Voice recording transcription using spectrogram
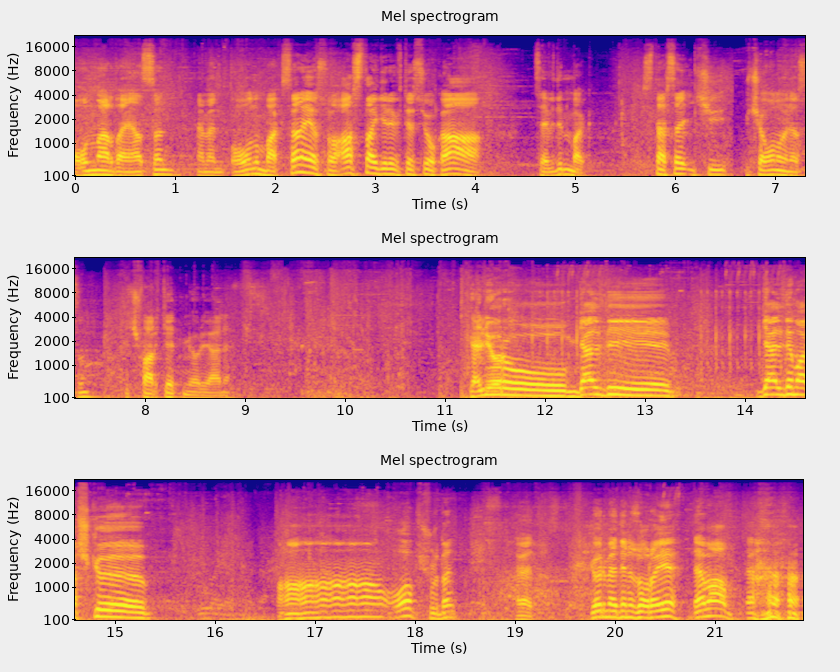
Onlar dayansın. Hemen oğlum baksana Yasuo. Asla geri vitesi yok ha. Sevdim bak. İsterse 2 3'e 10 oynasın. Hiç fark etmiyor yani. Geliyorum. Geldim. Geldim aşkım. Aha, hop şuradan. Evet. Görmediniz orayı. Devam.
